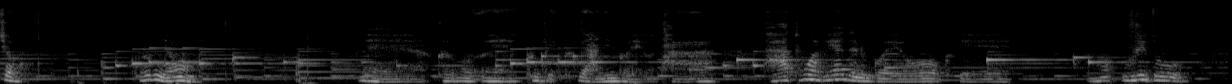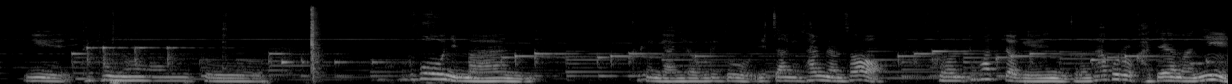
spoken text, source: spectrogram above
그쵸. 그럼요. 예, 그리고 예, 그게 그게 아닌 거예요. 다 다 통합해야 되는 거예요. 그게 어, 우리도 이 대통령 그 후보님만 그런 게 아니라 우리도 일상에 살면서 그런 통합적인 그런 사고를 가져야만이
